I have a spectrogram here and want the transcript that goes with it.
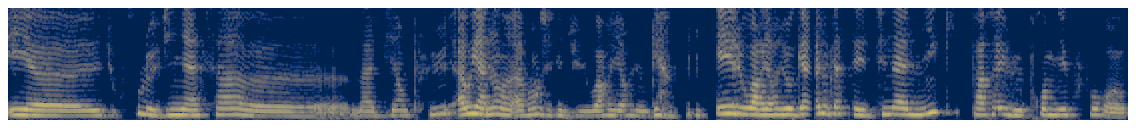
Et euh, du coup, le vinyasa euh, m'a bien plu. Ah oui, ah non, avant, j'ai fait du warrior yoga. Et le warrior yoga, donc là, c'était dynamique. Pareil, le premier cours, euh,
